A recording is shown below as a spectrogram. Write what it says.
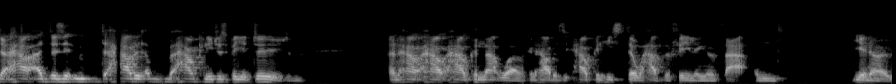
how does it? How how can he just be a dude and and how how how can that work? And how does it? How can he still have the feeling of that? And you know,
